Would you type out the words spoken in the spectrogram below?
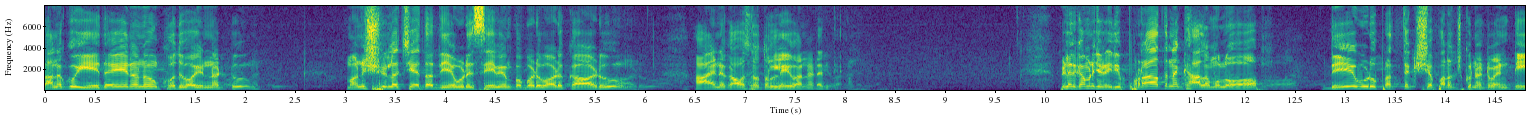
తనకు ఏదైనాను కొదువ ఉన్నట్టు మనుషుల చేత దేవుడు సేవింపబడివాడు కాడు ఆయనకు అవసరతలు లేవు అన్నాడు అంతే పిల్లలు గమనించండి ఇది పురాతన కాలములో దేవుడు ప్రత్యక్షపరచుకున్నటువంటి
